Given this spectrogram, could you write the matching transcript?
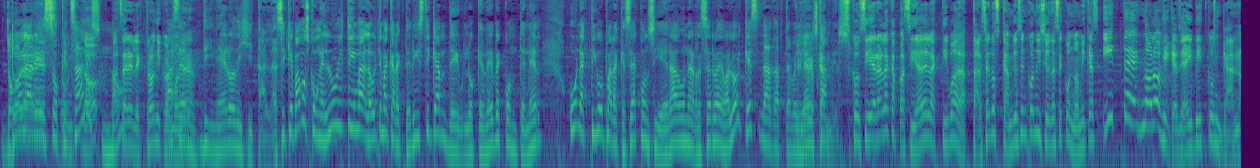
dólares, o quetzales? no, va a ser electrónico Va en a ser dinero digital. Así que vamos con el última, la última característica de lo que debe contener un activo para que sea considerado una reserva de valor, que es la adaptabilidad a los cambios. Considera la capacidad del activo de adaptarse a los cambios en condiciones económicas y tecnológicas. Y ahí Bitcoin ganó.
